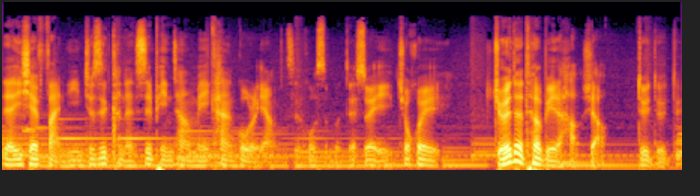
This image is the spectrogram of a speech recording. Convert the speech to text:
的一些反应，就是可能是平常没看过的样子或什么的，所以就会觉得特别的好笑。对对对，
